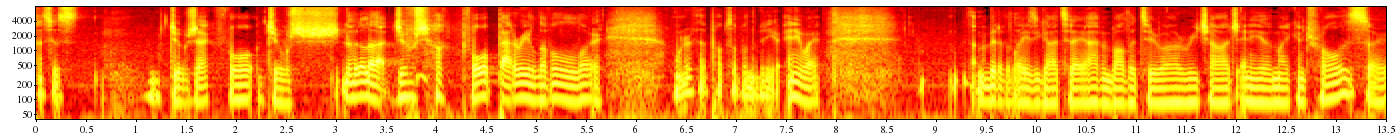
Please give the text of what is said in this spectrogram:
let's just DualShock 4 DualShock, DualShock 4 battery level low. I wonder if that pops up on the video. Anyway I'm a bit of a lazy guy today. I haven't bothered to uh, recharge any of my controllers, so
